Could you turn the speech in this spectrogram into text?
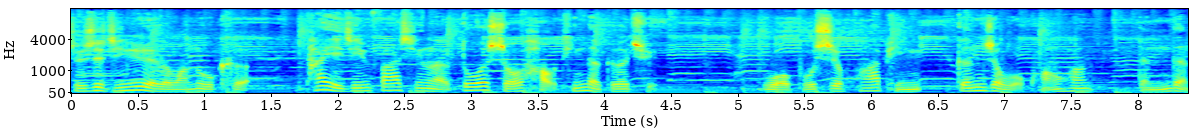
时至今日的王路可，他已经发行了多首好听的歌曲，《我不是花瓶》《跟着我狂欢》等等，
